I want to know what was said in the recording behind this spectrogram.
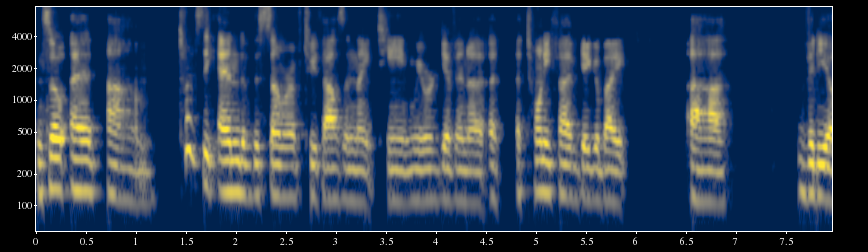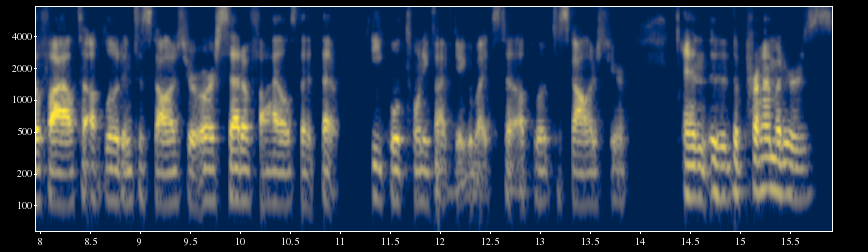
And so at, um, towards the end of the summer of 2019, we were given a, a, a 25 gigabyte uh, video file to upload into Scholarsphere or a set of files that, that equal 25 gigabytes to upload to Scholarsphere. And the, the parameters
